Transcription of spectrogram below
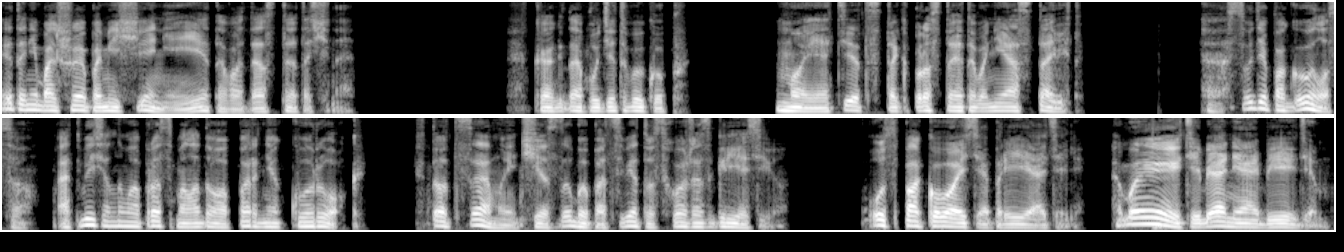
это небольшое помещение, и этого достаточно. Когда будет выкуп? Мой отец так просто этого не оставит. Судя по голосу, ответил на вопрос молодого парня Курок, тот самый, чьи зубы по цвету схожи с грязью. «Успокойся, приятель. Мы тебя не обидим.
